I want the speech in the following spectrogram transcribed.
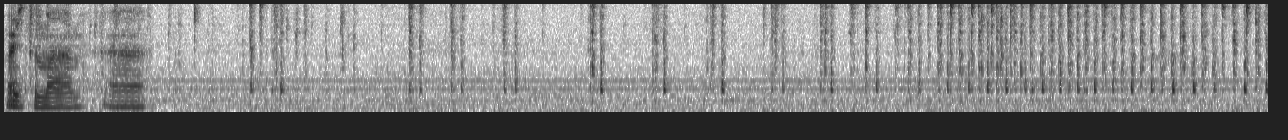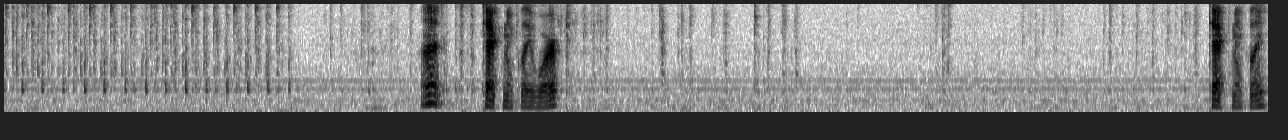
Where's the mom? Uh... That technically worked. Technically.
